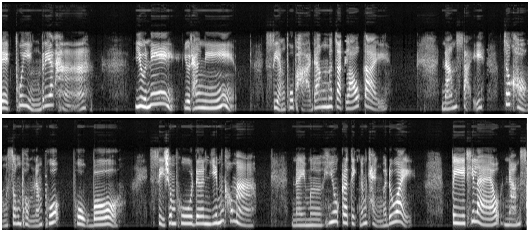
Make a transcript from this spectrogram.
เด็กผู้หญิงเรียกหา อยู่นี่ อยู่ทางนี้ เสียงภูผาดังมาจากเล้าไก่ น้ำใส เจ้าของทรงผมน้ำพุ ผูกโบ สีชมพูเดินยิ้มเข้ามา ในมือหิ้วกระติกน้ำแข็งมาด้วย ปีที่แล้วน้ำใส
